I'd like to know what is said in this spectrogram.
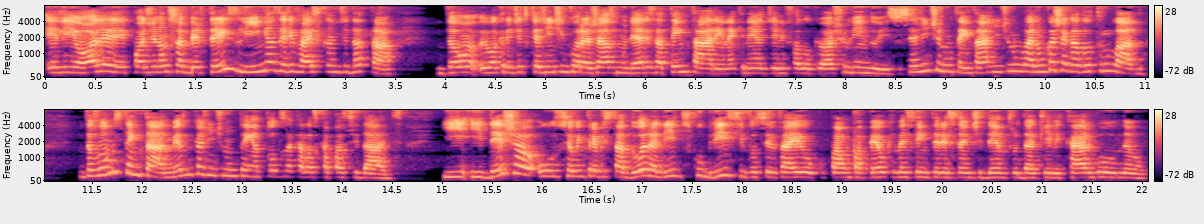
ele olha, ele pode não saber três linhas, ele vai se candidatar. Então, eu acredito que a gente encorajar as mulheres a tentarem, né? Que nem a Jenny falou, que eu acho lindo isso. Se a gente não tentar, a gente não vai nunca chegar do outro lado. Então vamos tentar, mesmo que a gente não tenha todas aquelas capacidades, e, e, deixa o seu entrevistador ali descobrir se você vai ocupar um papel que vai ser interessante dentro daquele cargo ou não.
